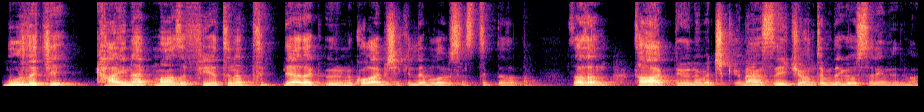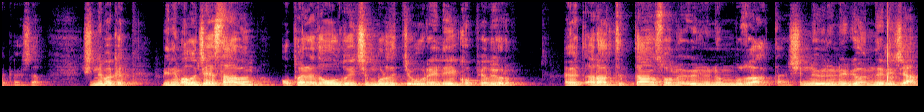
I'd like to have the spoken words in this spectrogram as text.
buradaki kaynak mağaza fiyatına tıklayarak ürünü kolay bir şekilde bulabilirsiniz. Tıkladım. Zaten tak diye önüme çıkıyor. Ben size iki yöntemi de göstereyim dedim arkadaşlar. Şimdi bakın benim alıcı hesabım Opera'da olduğu için buradaki URL'yi kopyalıyorum. Evet arattıktan sonra ürünüm bu zaten. Şimdi ürünü göndereceğim.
